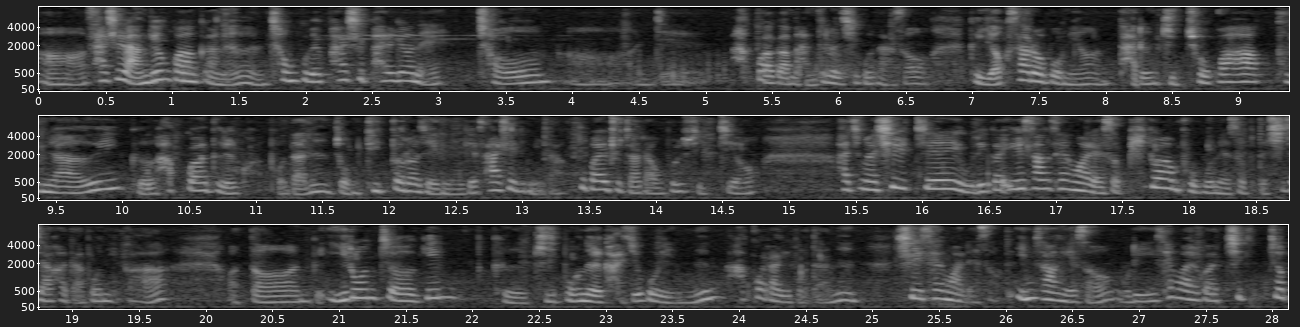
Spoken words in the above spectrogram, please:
어, 사실 안경과학과는 1988년에 처음 어, 이제 학과가 만들어지고 나서 그 역사로 보면 다른 기초과학 분야의 그 학과들보다는 좀 뒤떨어져 있는 게 사실입니다. 후발주자라고 볼 수 있지요. 하지만 실제 우리가 일상생활에서 필요한 부분에서부터 시작하다 보니까 어떤 그 이론적인 그 기본을 가지고 있는 학과라기보다는 실생활에서 임상에서 우리 생활과 직접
